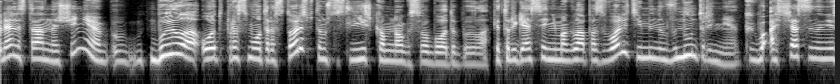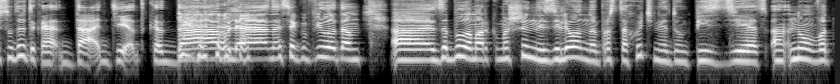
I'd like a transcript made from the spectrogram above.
реально странное ощущение было от просмотра сторис, потому что слишком много свободы было, которую я себе не могла позволить именно внутренне. Как бы, а сейчас я на нее смотрю такая, да, детка, да, бля, она себе купила там, а, забыла марку машины зеленую, просто охуительно, я думаю, пиздец. А, Ну, вот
